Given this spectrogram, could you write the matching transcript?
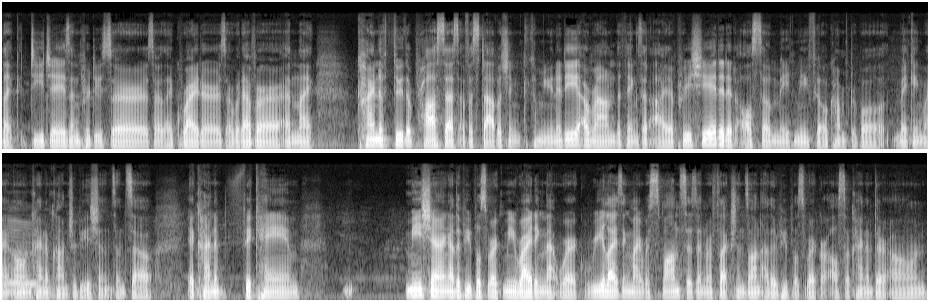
like DJs and producers or like writers or whatever and like kind of through the process of establishing community around the things that I appreciated it also made me feel comfortable making my own mm. kind of contributions. And so it kind of became me sharing other people's work, me writing that work, realizing my responses and reflections on other people's work are also kind of their own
